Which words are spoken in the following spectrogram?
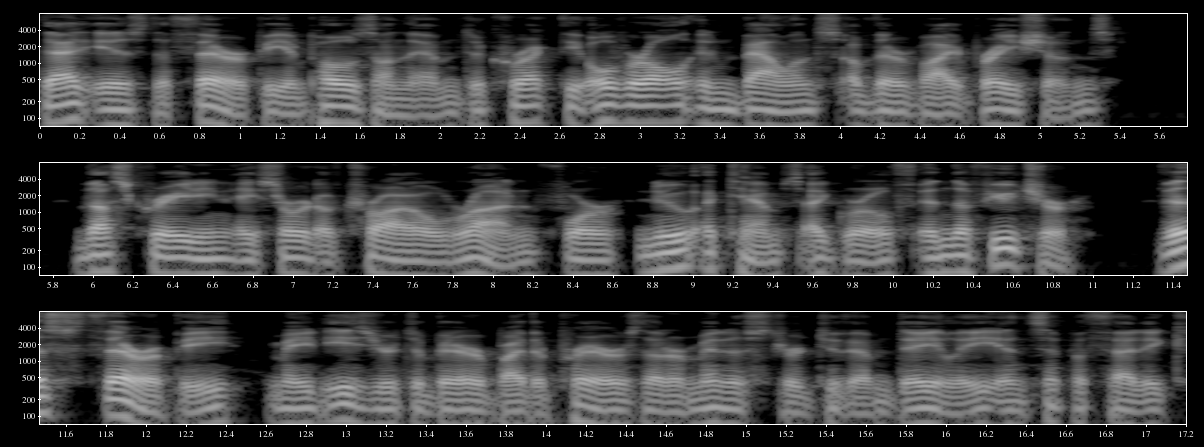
that is the therapy imposed on them to correct the overall imbalance of their vibrations, thus creating a sort of trial run for new attempts at growth in the future. This therapy, made easier to bear by the prayers that are ministered to them daily in sympathetic,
